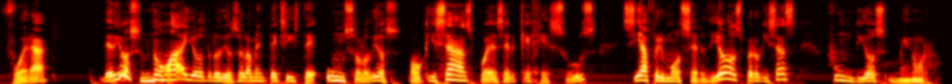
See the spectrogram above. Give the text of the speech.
fuera de Dios. No hay otro Dios, solamente existe un solo Dios. O quizás puede ser que Jesús sí afirmó ser Dios, pero quizás fue un Dios menor.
